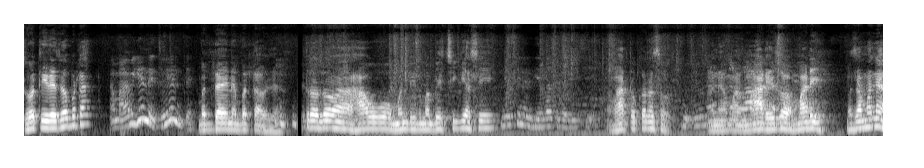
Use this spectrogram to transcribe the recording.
જોતી રહેજો બટા. આવી ગયા ને? જોઈએ ને બધા એને બતાવજે. મિત્રો જો આ હાવો મંદિરમાં બેસી ગયા છે. બેસીને જ વાત કરી છે વાતો કરો છો? અને અમારે માડી જો માડી મજામાં ને?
